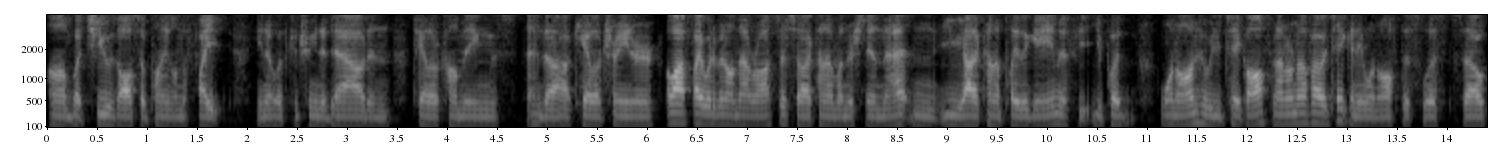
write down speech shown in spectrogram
um, but she was also playing on the fight you know, with Katrina Dowd and Taylor Cummings and uh, Kayla Treanor. A lot of fight would have been on that roster, so I kind of understand that. And you got to kind of play the game. If you put one on, who would you take off? And I don't know if I would take anyone off this list. So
